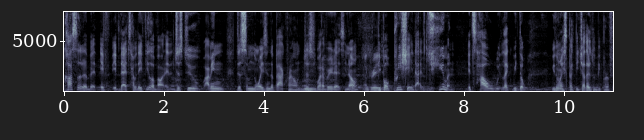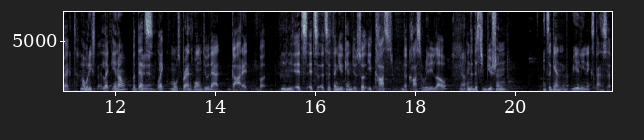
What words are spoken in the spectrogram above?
cuss a little bit, if, if that's how they feel about it. Just to, I mean, just some noise in the background, just whatever it is, you know? Mm-hmm. Agreed. People appreciate that. It's human. It's how we, like, we don't. We don't expect each other to be perfect. I would expect, like you know, but that's Mm-hmm. yeah. like most brands won't do that. Got it, but it's it's it's a thing you can do. So it costs the costs are really low, Yeah. and the distribution, it's again really inexpensive.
